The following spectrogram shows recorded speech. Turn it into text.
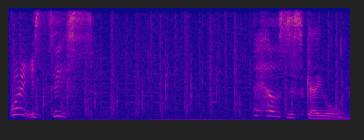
What is this? What the hell is this guy on?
